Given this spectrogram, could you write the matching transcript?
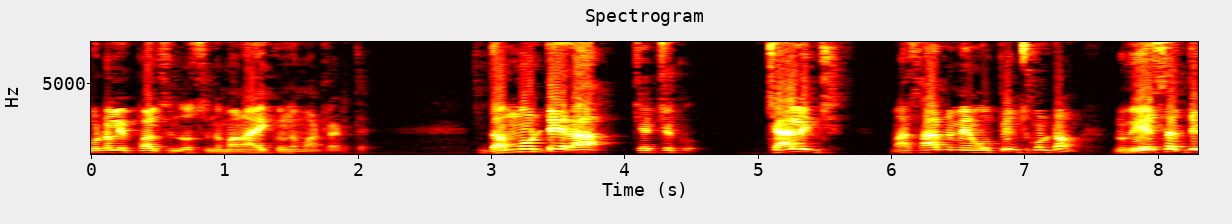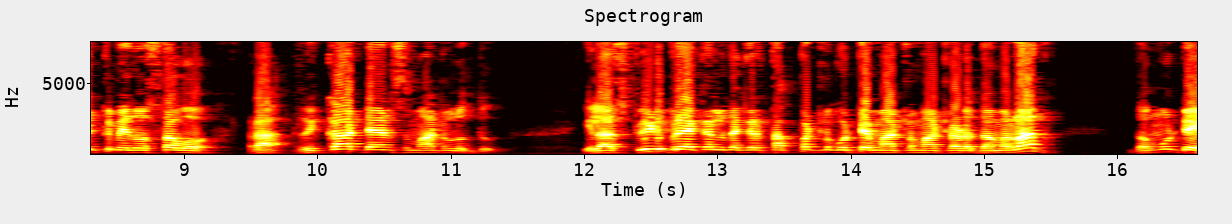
గుడ్డలిప్పాల్సింది వస్తుంది మా నాయకుల్ని మాట్లాడితే. దమ్ముంటే రా చర్చకు. ఛాలెంజ్ మా సార్ని మేము ఒప్పించుకుంటాం. నువ్వు ఏ సబ్జెక్టు మీద వస్తావో రా. రికార్డ్ డ్యాన్స్ మాటలు వద్దు ఇలా స్పీడ్ బ్రేకర్ల దగ్గర తప్పట్లు కొట్టే మాటలు మాట్లాడొద్దు అమర్నాథ్. దమ్ముంటే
